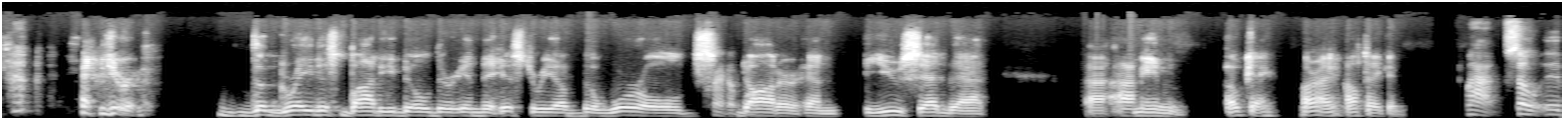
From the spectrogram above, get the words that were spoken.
you're the greatest bodybuilder in the history of the world's Incredible. daughter, and you said that. Uh, I mean, okay, all right, I'll take it. Wow. So uh,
